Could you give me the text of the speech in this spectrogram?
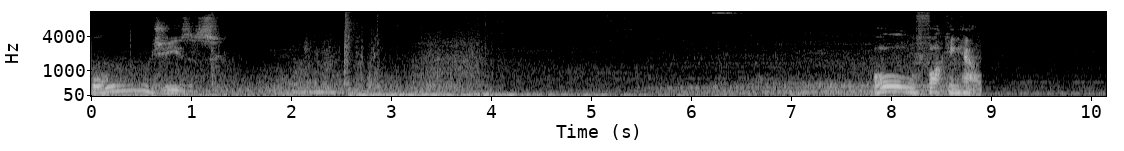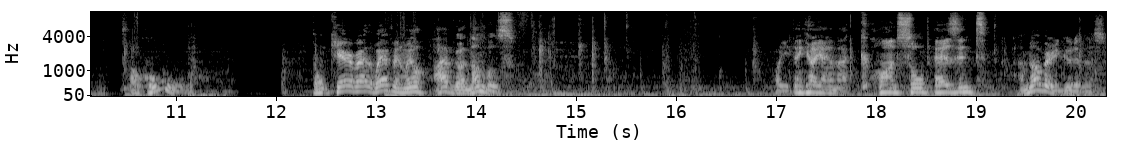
Oh, Jesus. Oh, fucking hell. Oh. Don't care about the weapon wheel. I've got numbers. Oh, you think I am a console peasant? I'm not very good at this.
